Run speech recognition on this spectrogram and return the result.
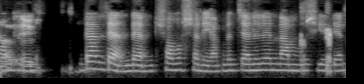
নাম দেন দেন দেন সমস্যা নেই আপনার চ্যানেলের নাম বসিয়ে দেন।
